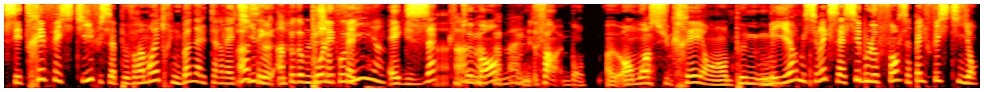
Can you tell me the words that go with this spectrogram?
C'est très festif. Ça peut vraiment être une bonne Ah, alternative. Un peu comme le pour les champomis Exactement. Ah, enfin, bon, euh, en moins sucré, en un peu meilleur, mais c'est vrai que c'est assez bluffant. Ça s'appelle Festillant.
